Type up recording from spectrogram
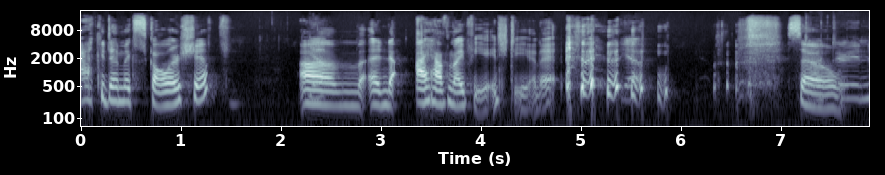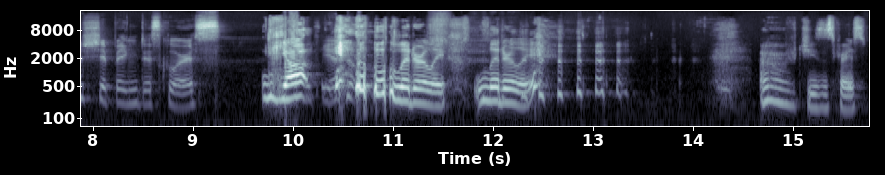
academic scholarship Yeah. um and i have my phd in it Yep. so Doctorate in shipping discourse. yup Yep. literally literally oh jesus christ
